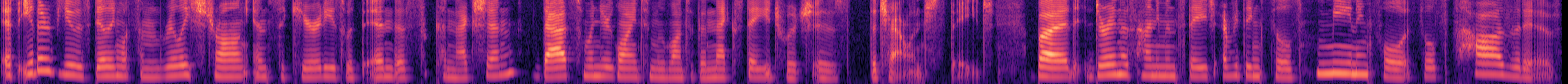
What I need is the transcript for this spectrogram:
If either of you is dealing with some really strong insecurities within this connection, that's when you're going to move on to the next stage, which is the challenge stage. But during this honeymoon stage, everything feels meaningful, it feels positive,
